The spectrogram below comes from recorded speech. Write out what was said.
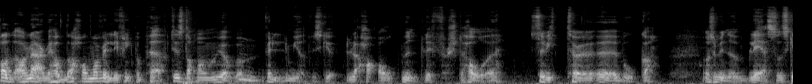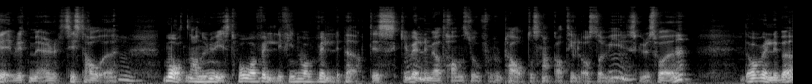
hadde han læreren vi hadde, han var veldig flink på praktisk. Da han jobba veldig mye at vi skulle ha alt muntlig første halve Så vidt boka. Og så begynne å lese og skrive litt mer siste halvåret. Måten han underviste på, var veldig fin, var veldig praktisk. Veldig mye at han sto for fortalt og snakka til oss, og vi skulle svare. Det var veldig bra.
